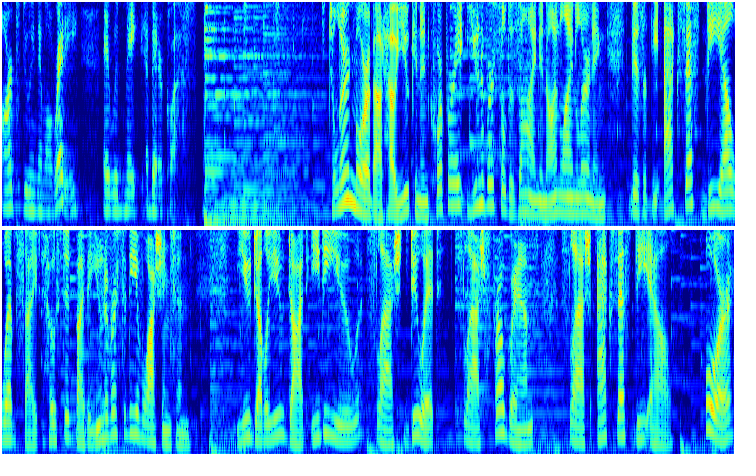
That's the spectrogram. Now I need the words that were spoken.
aren't doing them already, it would make a better class. To learn more about how you can incorporate universal design in online learning, visit the Access DL website hosted by the University of Washington, uw.edu slash doit slash programs slash accessdl or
